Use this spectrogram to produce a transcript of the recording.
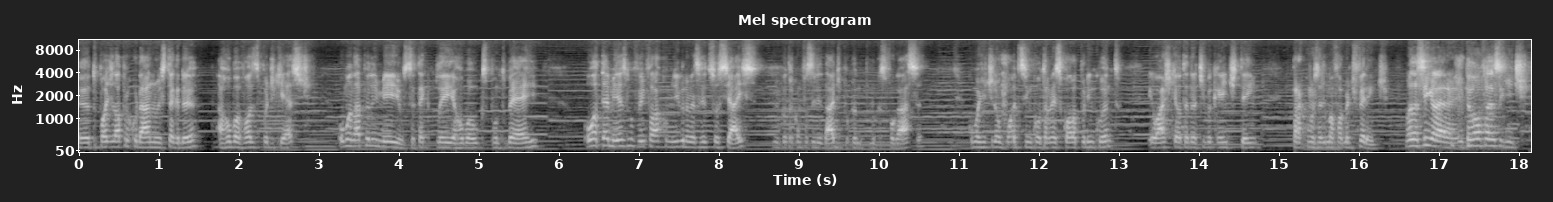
eh, tu pode ir lá procurar no Instagram, arroba vozespodcast, ou mandar pelo e-mail, cetecplay.ux.br, ou até mesmo vem falar comigo nas minhas redes sociais, me encontra com facilidade procurando por Lucas Fogaça. Como a gente não pode se encontrar na escola por enquanto, eu acho que é a alternativa que a gente tem para começar de uma forma diferente. Mas assim, galera, então vamos fazer o seguinte.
